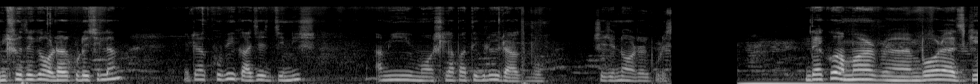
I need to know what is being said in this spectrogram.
মিশো থেকে অর্ডার করেছিলাম। এটা খুবই কাজের জিনিস। আমি মশলাপাতিগুলোই রাখব সেই জন্য অর্ডার করেছি। দেখো আমার বর আজকে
